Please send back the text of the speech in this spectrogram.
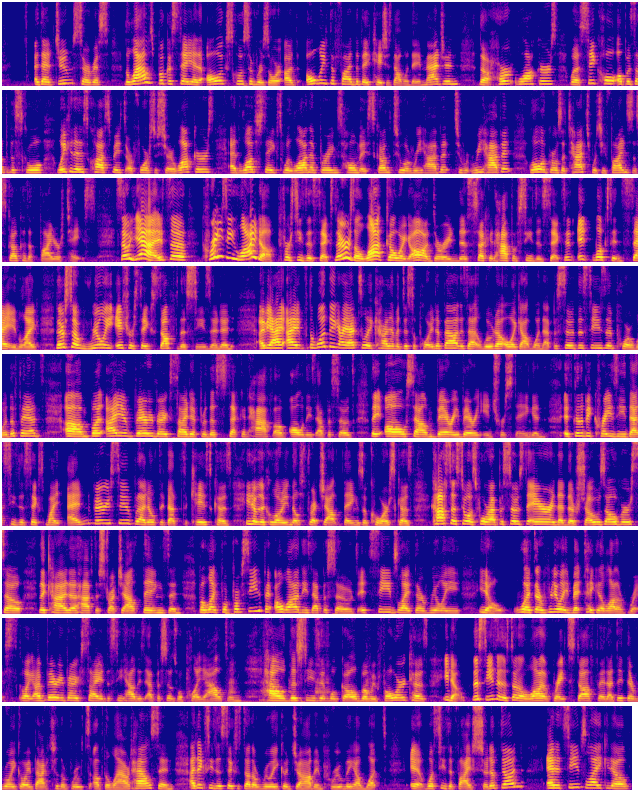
and then Doom Service, the Louds book a stay at an all-exclusive resort uh, only to find the vacations not what they imagine. The Hurt Lockers, when a sinkhole opens up at the school, Lincoln and his classmates are forced to share lockers, and Love Stakes when Lana brings home a skunk to a rehab it, to rehab it. Lola grows attached when she finds the skunk has a fire taste. So yeah, it's a crazy lineup for season six. There is a lot going on during this second half of season six. It, it looks insane. Like there's some really interesting stuff this season. And I mean, I, I the one thing I actually kind of disappointed about is that Luna only got one episode this season. Poor Luna fans. Um, but I am very very excited for the second half of all of these episodes. They all sound very very interesting, and it's gonna be crazy that season six might end very soon. But I don't think that's the case because you know Nickelodeon they'll stretch out things, of course, because Casa still has four episodes to air, and then their show's over, so they kind of have to stretch out things. And but like from, from seeing a lot of these episodes, it seems like they're really, you know, like they're really taking a lot of risk. Like I'm very very excited to see how these episodes will play out and how this season will go moving forward. Because you know this season has done a lot of great stuff, and I think they're really going back to the roots of the Loud House. And I think season six has done a really good job improving on what it, what season five should have done. And it seems like you know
